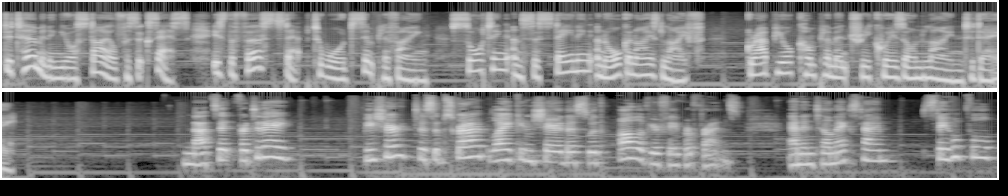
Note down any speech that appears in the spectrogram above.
Determining your style for success is the first step towards simplifying, sorting, and sustaining an organised life. Grab your complimentary quiz online today. And that's it for today. Be sure to subscribe, like, and share this with all of your favorite friends. And until next time, stay hopeful,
